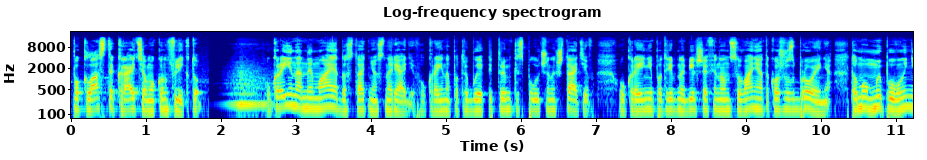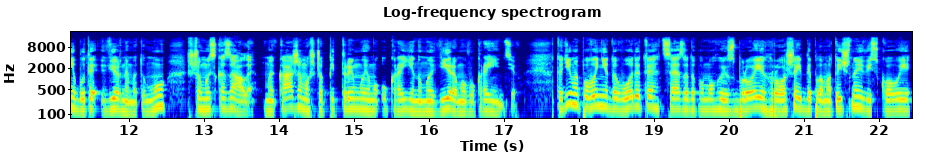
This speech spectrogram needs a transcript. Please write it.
покласти край цьому конфлікту. Україна не має достатньо снарядів. Україна потребує підтримки Сполучених Штатів. Україні потрібно більше фінансування, а також озброєння. Тому ми повинні бути вірними тому, що ми сказали. Ми кажемо, що підтримуємо Україну. Ми віримо в українців. Тоді ми повинні доводити це за допомогою зброї, грошей, дипломатичної, військової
